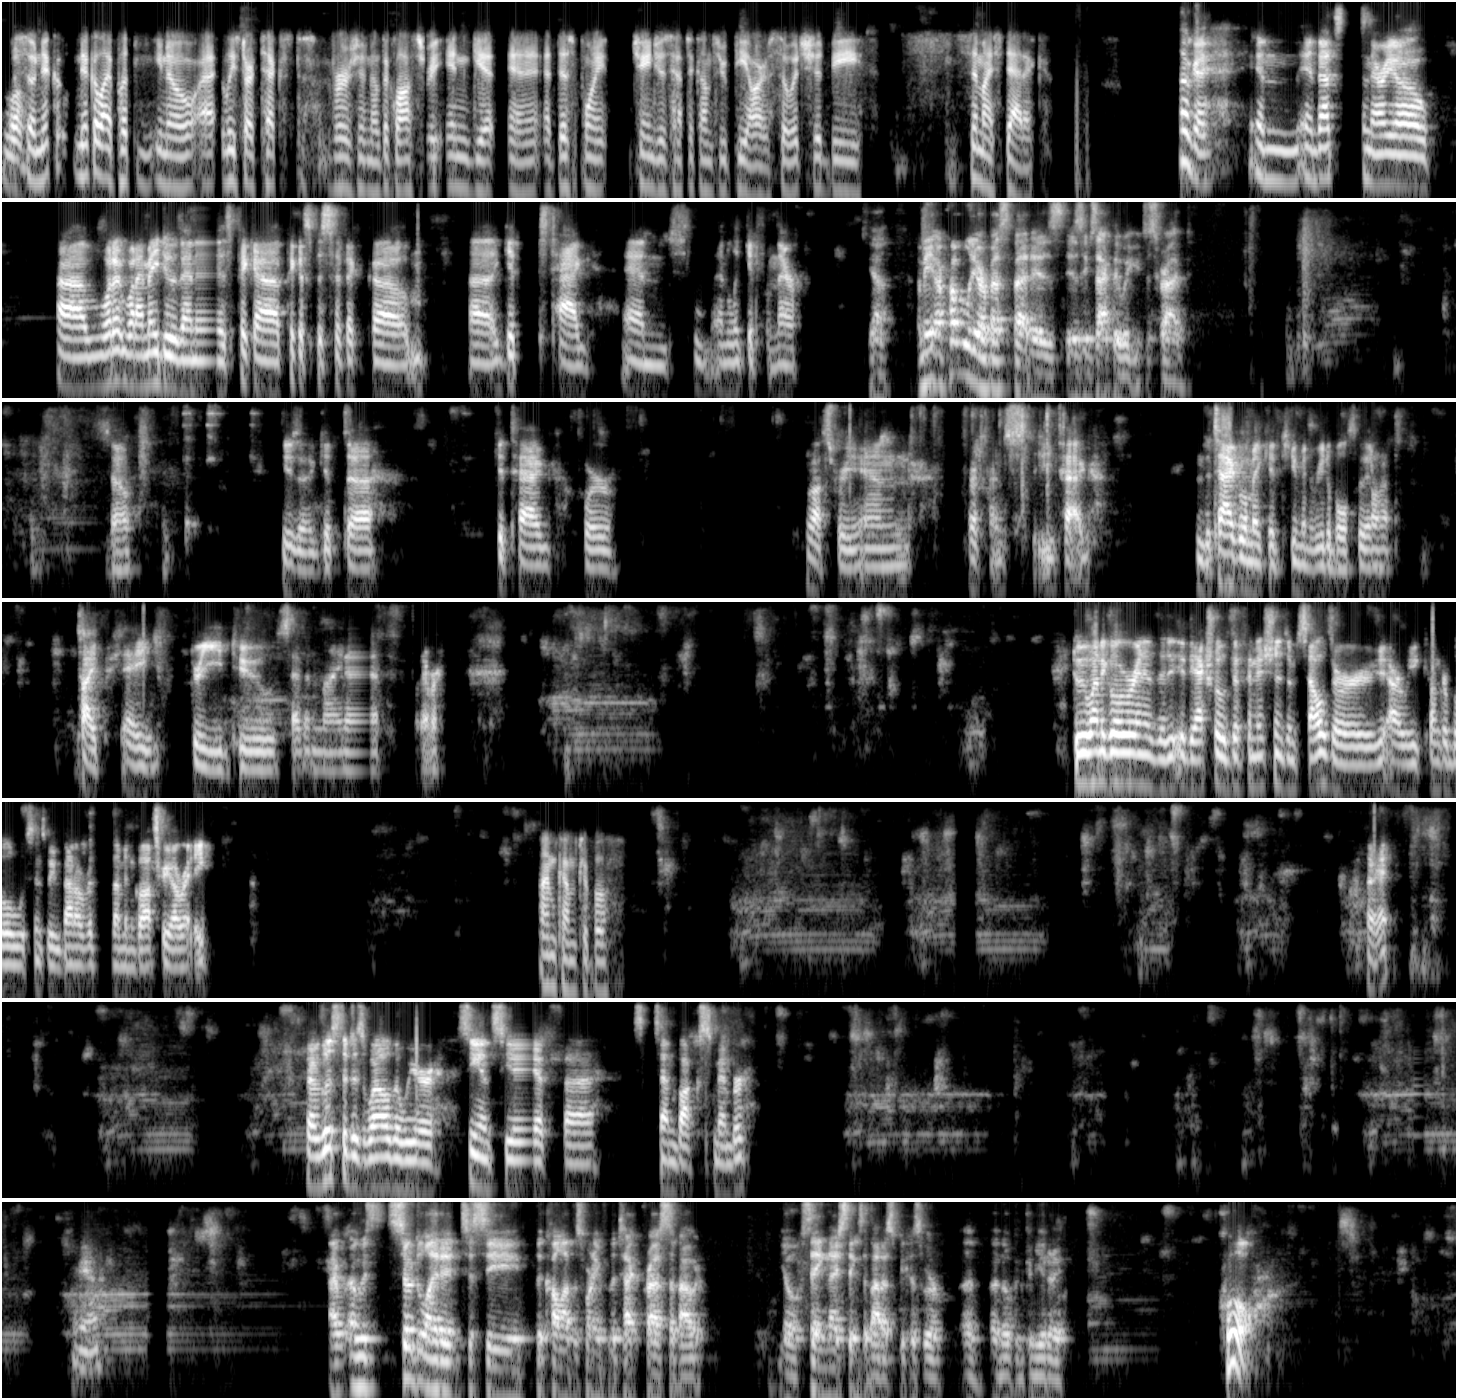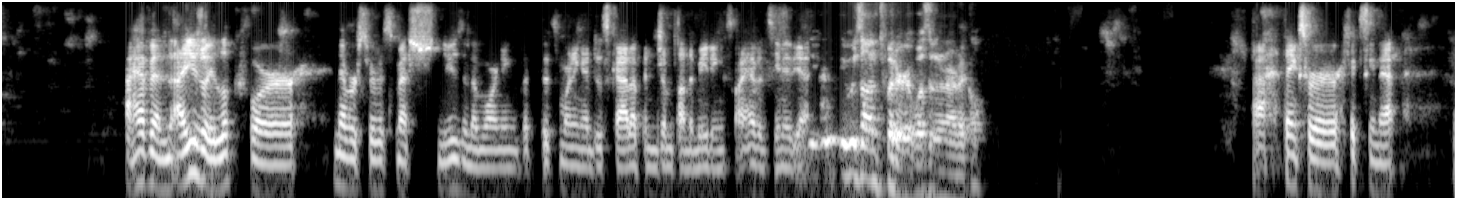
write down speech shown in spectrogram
well So Nic- Nikolai put, you know, at least our text version of the glossary in Git, and at this point, changes have to come through PR, so it should be semi-static. Okay, in in that scenario, uh, what I, what I may do then is pick a pick a specific um, uh, Git tag and and link it from there. yeah, I mean, our, probably our best bet is is exactly what you described. So use a Git uh, Git tag for glossary and reference the tag. And the tag will make it human readable, so they don't have to type a three two seven nine f whatever. Do we want to go over into the, the actual definitions themselves, or are we comfortable since we've gone over them in glossary already? I'm comfortable. All right. So I've listed as well that we are CNCF uh, sandbox member. Yeah. I, I was so delighted to see the call out this morning from the tech press about you know saying nice things about us because we're a, an open community. Cool. I haven't, I usually look for Network Service Mesh news in the morning, but this morning I just got up and jumped on the meeting, so I haven't seen it yet. It, was on Twitter. It wasn't an article. Uh, thanks for fixing that,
